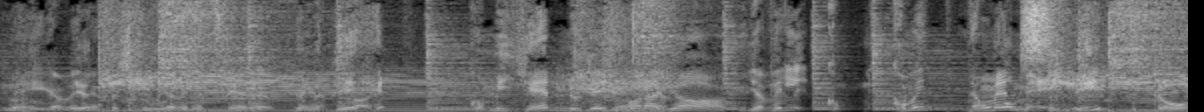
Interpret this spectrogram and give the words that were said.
Nej, jag vill, inte, jättestort. jag vill inte se det. Nej, men det är, kom igen nu, det är ju bara jag. Jag vill, kom, kom inte på Ja, men mig. slipp då.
